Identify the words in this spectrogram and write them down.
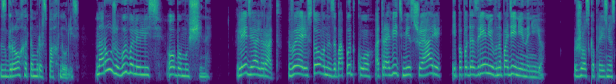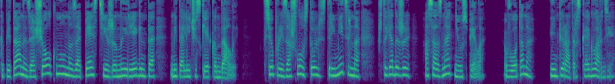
с грохотом распахнулись. Наружу вывалились оба мужчины. «Леди Альрат, вы арестованы за попытку отравить мисс Шиари и по подозрению в нападении на нее. Жестко произнес капитан и защелкнул на запястье жены регента металлические кандалы. Все произошло столь стремительно, что я даже осознать не успела. Вот она, императорская гвардия.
